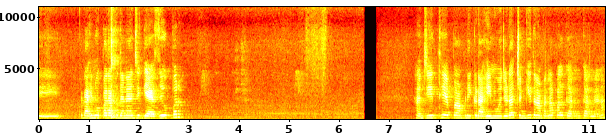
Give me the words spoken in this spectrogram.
ਤੇ ਕੜਾਹੀ ਨੂੰ ਆਪਾਂ ਰੱਖ ਦੇਣਾ ਹੈ ਜੀ ਗੈਸ ਦੇ ਉੱਪਰ। ਹਾਂਜੀ, ਇੱਥੇ ਆਪਾਂ ਆਪਣੀ ਕੜਾਹੀ ਨੂੰ ਜਿਹੜਾ ਚੰਗੀ ਤਰ੍ਹਾਂ ਪਹਿਲਾਂ ਆਪਾਂ ਗਰਮ ਕਰ ਲੈਣਾ।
